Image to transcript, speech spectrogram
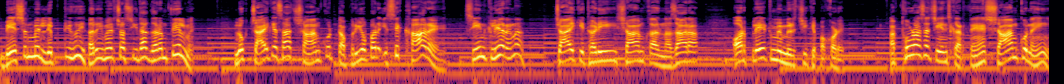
बेसन में लिपटी हुई हरी मिर्च और सीधा गर्म तेल में। लोग चाय के साथ शाम को टपरियों पर इसे खा रहे हैं। सीन क्लियर है ना? चाय की थड़ी, शाम का नज़ारा और प्लेट में मिर्ची के पकौड़े। अब थोड़ा सा चेंज करते हैं, शाम को नहीं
